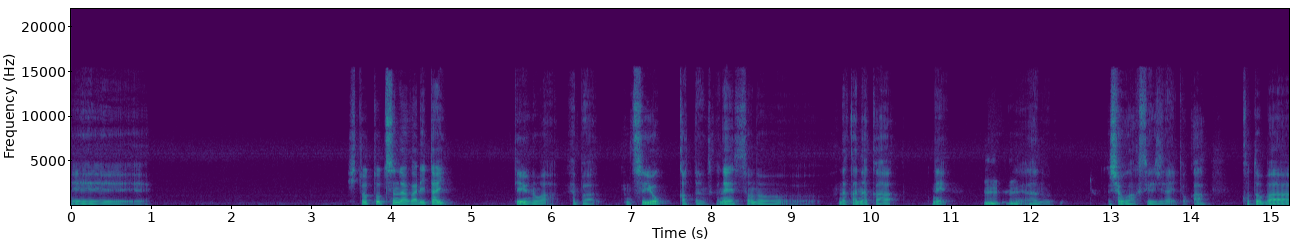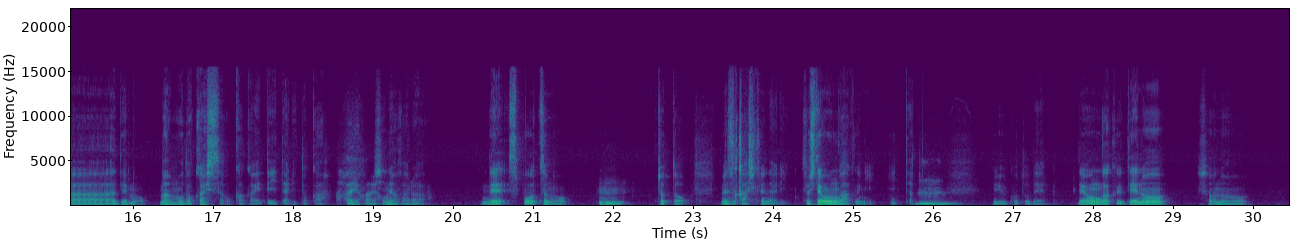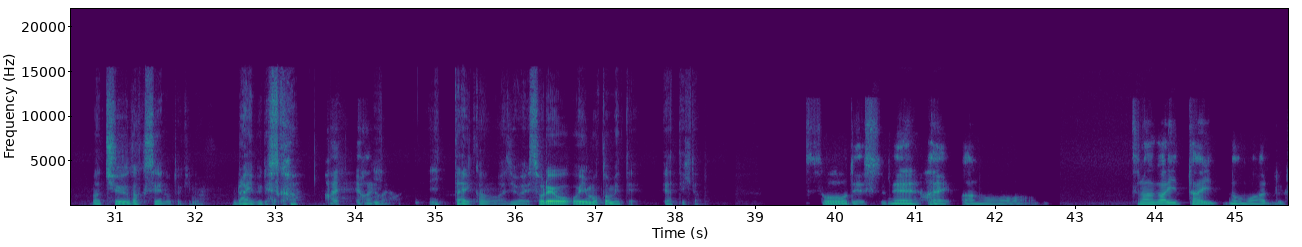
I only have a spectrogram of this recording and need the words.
えー、人とつながりたいっていうのはやっぱ強かったんですかね。そのなかなかね、うんうんあの小学生時代とか言葉でもまあもどかしさを抱えていたりとかはいはい。しながら。でスポーツも、うん、ちょっと難しくなりそして音楽に行ったとうんいうことで、で音楽でのその、まあ、中学生の時のライブですかはいはいはいはい。一体感を味わいそれを追い求めてやってきたと。そうですね。はい。あのーつながりたいのもある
